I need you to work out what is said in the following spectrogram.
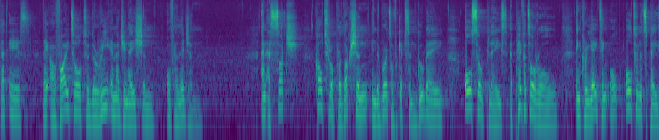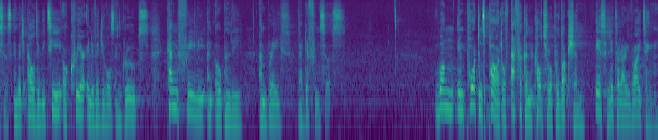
That is, they are vital to the reimagination of religion. And as such, cultural production, in the words of Gibson Ncube, also plays a pivotal role in creating alternate spaces in which LGBT or queer individuals and groups can freely and openly embrace their differences. One important part of African cultural production is literary writing.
